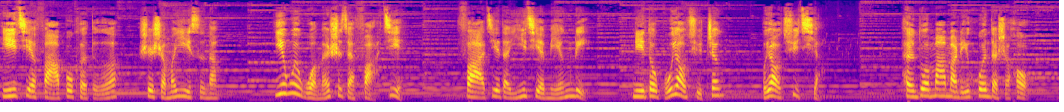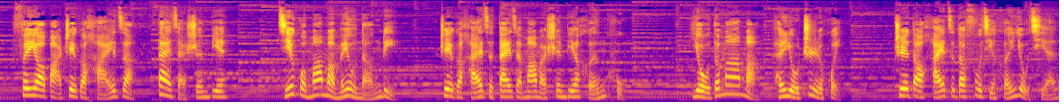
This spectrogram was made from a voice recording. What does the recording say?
一切法不可得是什么意思呢？因为我们是在法界。法界的一切名利，你都不要去争，不要去抢。很多妈妈离婚的时候，非要把这个孩子带在身边，结果妈妈没有能力，这个孩子待在妈妈身边很苦。有的妈妈很有智慧，知道孩子的父亲很有钱，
